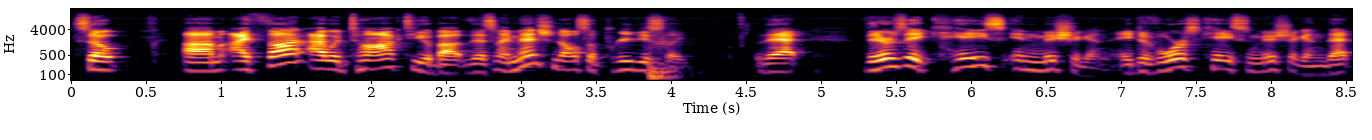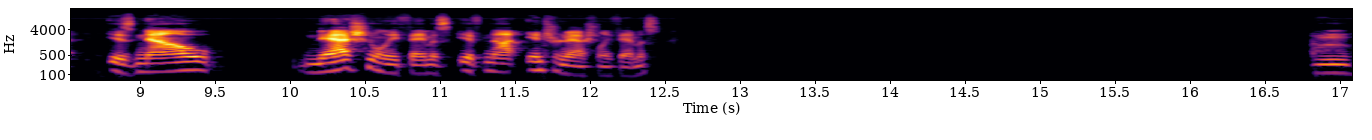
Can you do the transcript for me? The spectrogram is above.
So um, I thought I would talk to you about this, and I mentioned also previously that there's a case in Michigan, a divorce case in Michigan that is now nationally famous, if not internationally famous. Um,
